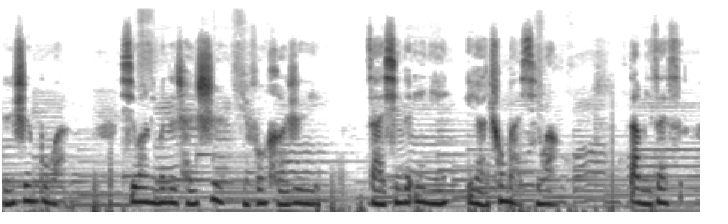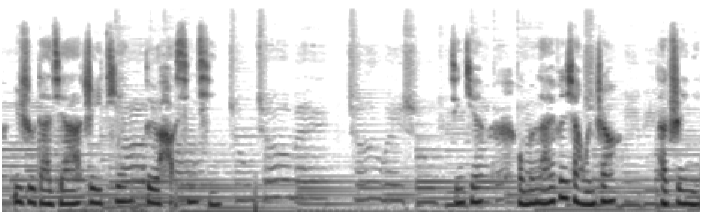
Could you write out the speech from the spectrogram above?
人生不晚。希望你们的城市也风和日丽，在新的一年依然充满希望。大米在此预祝大家这一天都有好心情。今天我们来分享文章，他追你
